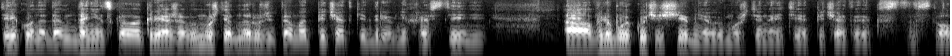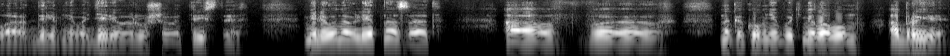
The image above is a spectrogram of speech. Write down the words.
террикона Донецкого кряжа, вы можете обнаружить там отпечатки древних растений – а в любой куче щебня вы можете найти отпечаток ствола древнего дерева, росшего 300 миллионов лет назад. А в, на каком-нибудь меловом обрыве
